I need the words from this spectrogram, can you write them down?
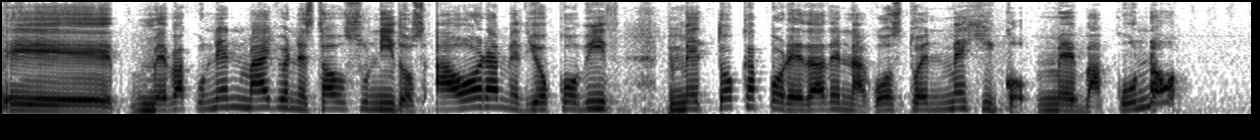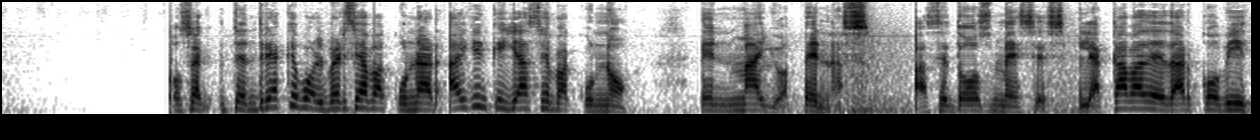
eh, me vacuné en mayo en Estados Unidos, ahora me dio COVID, me toca por edad en agosto en México, ¿me vacuno? O sea, tendría que volverse a vacunar. Alguien que ya se vacunó en mayo apenas, hace dos meses, le acaba de dar COVID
